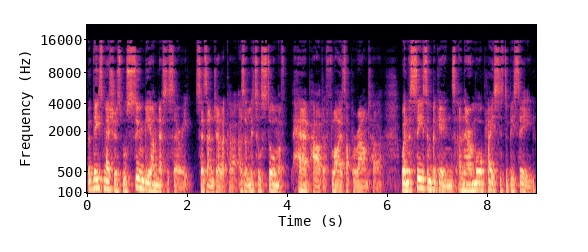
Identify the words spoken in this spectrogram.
But these measures will soon be unnecessary, says Angelica, as a little storm of hair powder flies up around her. When the season begins and there are more places to be seen,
